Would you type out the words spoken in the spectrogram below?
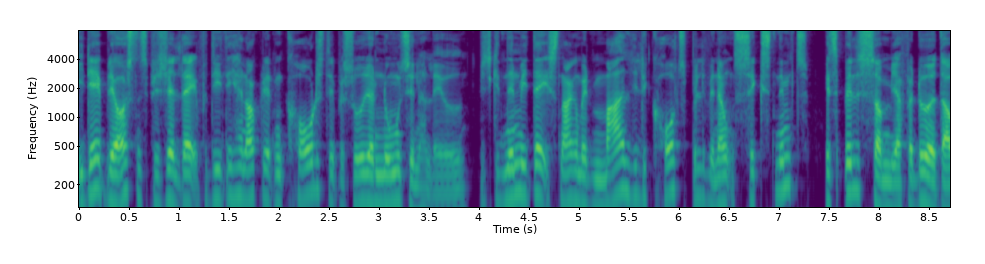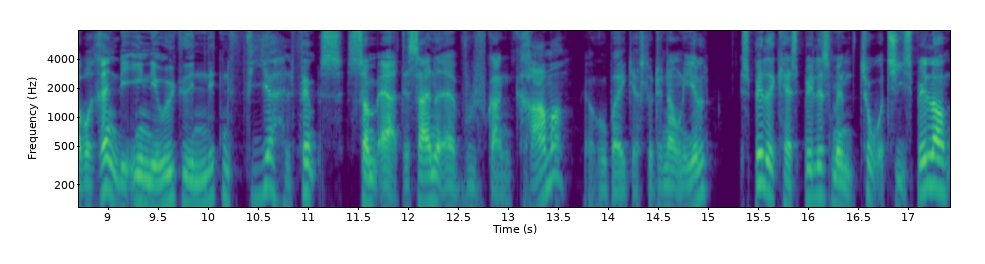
I dag bliver også en speciel dag, fordi det her nok bliver den korteste episode, jeg nogensinde har lavet. Vi skal nemlig i dag snakke om et meget lille kortspil ved navn Six Nimt. Et spil, som jeg fandt ud af, der oprindeligt egentlig er udgivet i 1994, som er designet af Wolfgang Kramer. Jeg håber ikke, jeg slår det navn ihjel. Spillet kan spilles mellem 2 og 10 spillere,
